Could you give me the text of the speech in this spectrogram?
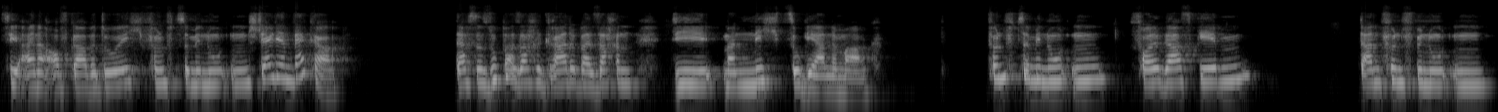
zieh eine Aufgabe durch, 15 Minuten, stell dir einen Wecker. Das ist eine super Sache, gerade bei Sachen, die man nicht so gerne mag. 15 Minuten Vollgas geben, dann fünf Minuten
